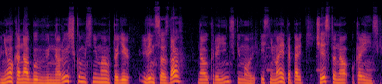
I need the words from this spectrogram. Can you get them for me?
У нього канал був на руському знімав, тоді він создав на українській мові і знімає тепер чисто на українській.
